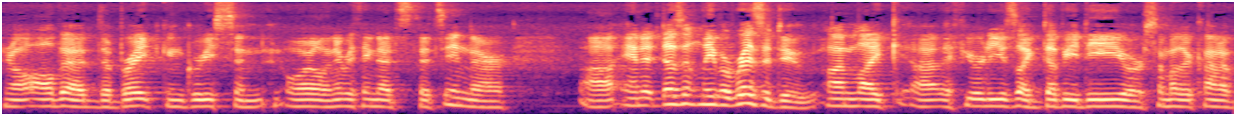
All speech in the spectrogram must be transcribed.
you know all the the brake and grease and, and, oil and everything that's that's in there uh, and it doesn't leave a residue, unlike uh, if you were to use like WD or some other kind of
